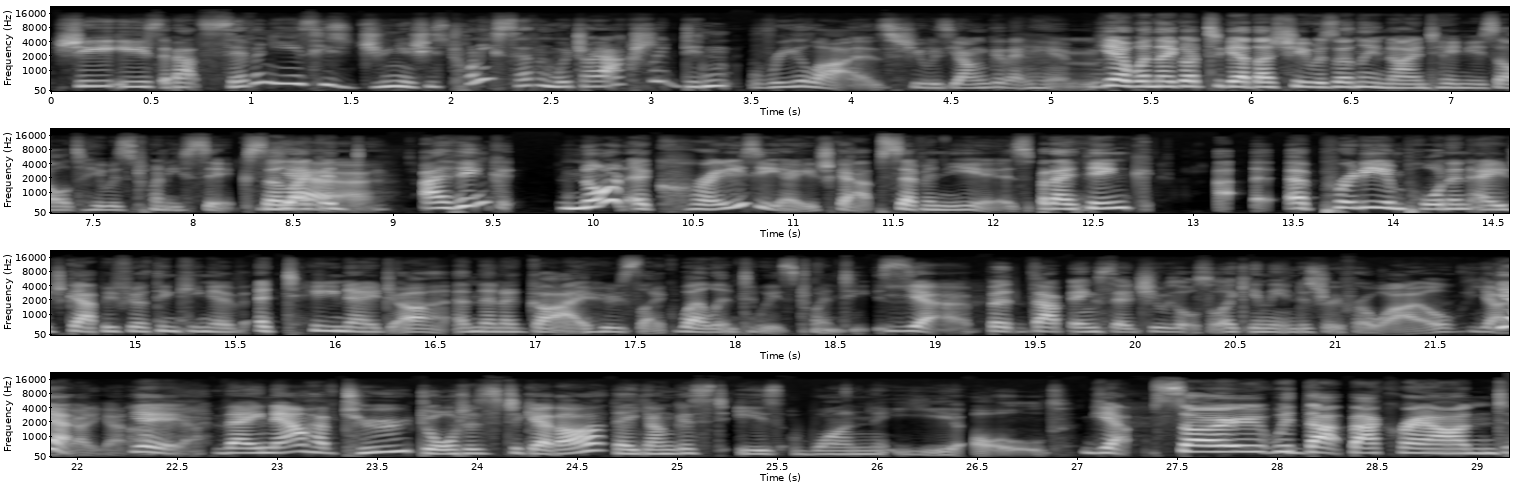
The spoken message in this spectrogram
She is about seven years his junior. She's 27, which I actually didn't realize she was younger than him. Yeah, when they got together, she was only 19 years old. He was 26. So, like, Yeah. a, I think not a crazy age gap, seven years, but I think a, pretty important age gap if you're thinking of a teenager and then a guy who's like well into his 20s. Yeah, but that being said, she was also like in the industry for a while. Yada, Yeah, yada, yada. yeah, yeah, yeah. They now have two daughters together. Their youngest is one year old. Yeah. So, with that background,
